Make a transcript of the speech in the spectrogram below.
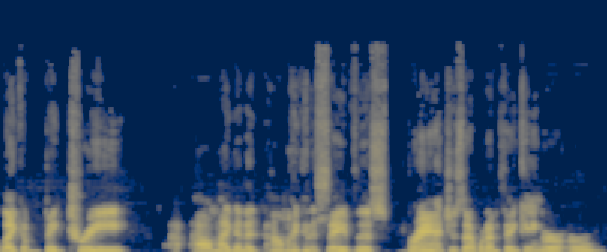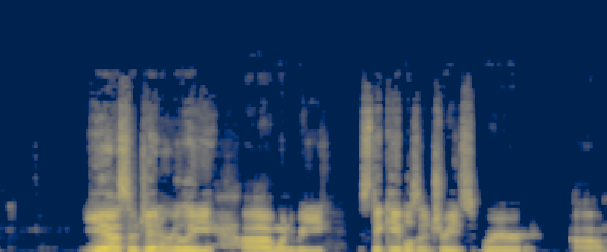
like a big tree. How am I gonna how am I gonna save this branch? Is that what I'm thinking, or, or... yeah? So generally, uh, when we stick cables in trees where um,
